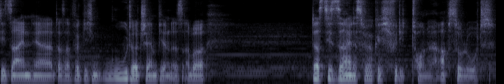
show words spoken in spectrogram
Design her, dass er wirklich ein guter Champion ist, aber das Design ist wirklich für die Tonne, absolut.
